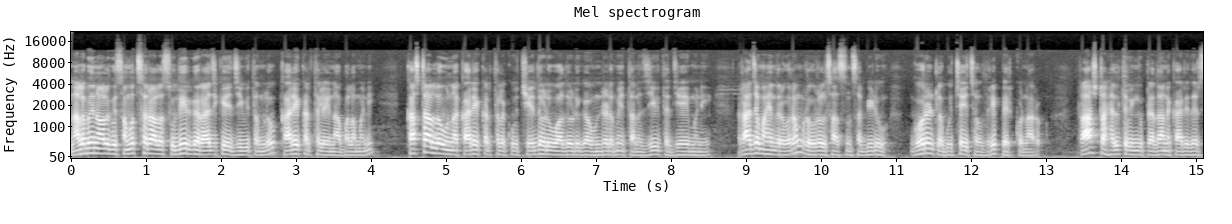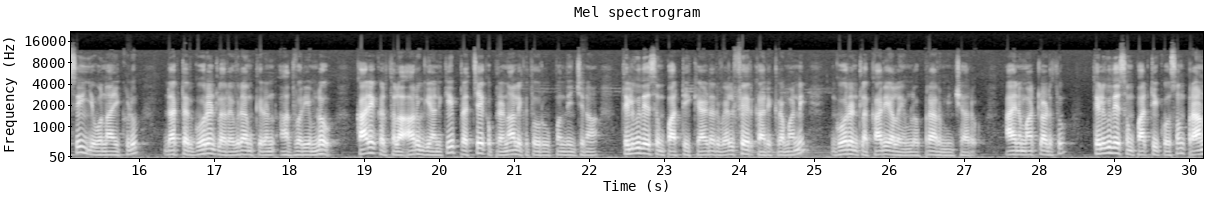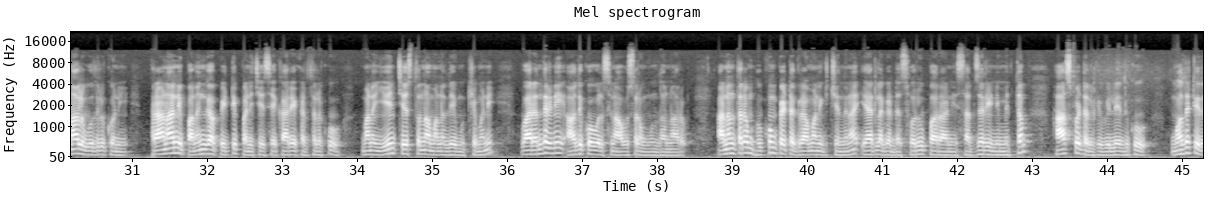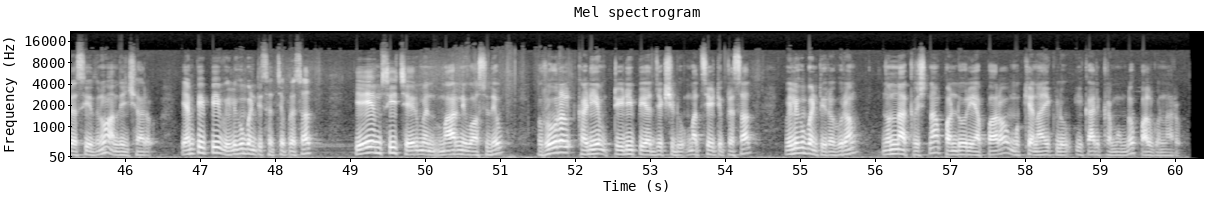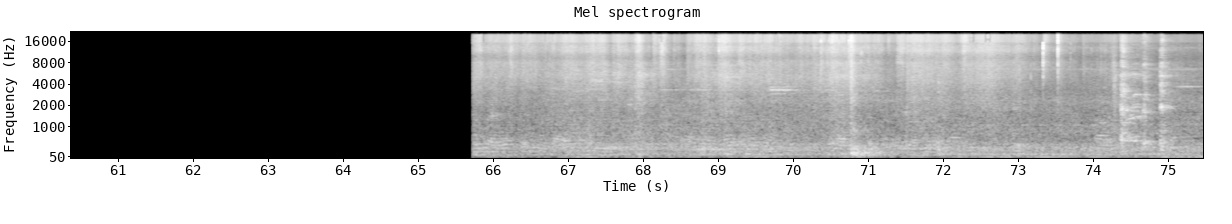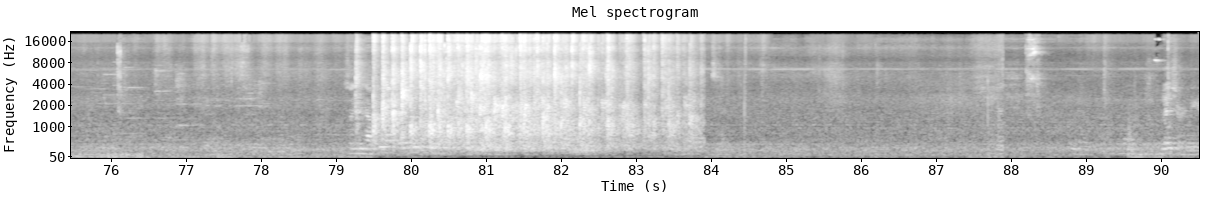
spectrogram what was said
నలభై నాలుగు సంవత్సరాల సుదీర్ఘ రాజకీయ జీవితంలో కార్యకర్తలే నా బలమని కష్టాల్లో ఉన్న కార్యకర్తలకు చేదోడు వాదోడుగా ఉండడమే తన జీవిత ధ్యేయమని రాజమహేంద్రవరం రూరల్ శాసనసభ్యుడు గోరంట్ల బుచ్చయ్య చౌదరి పేర్కొన్నారు. రాష్ట్ర హెల్త్ వింగ్ ప్రధాన కార్యదర్శి యువ నాయకుడు డాక్టర్ గోరెంట్ల రవిరామ్ కిరణ్ ఆధ్వర్యంలో కార్యకర్తల ఆరోగ్యానికి ప్రత్యేక ప్రణాళికతో రూపొందించిన తెలుగుదేశం పార్టీ క్యాడర్ వెల్ఫేర్ కార్యక్రమాన్ని గోరెంట్ల కార్యాలయంలో ప్రారంభించారు. ఆయన మాట్లాడుతూ తెలుగుదేశం పార్టీ కోసం ప్రాణాలు వదులుకొని ప్రాణాన్ని పనంగా పెట్టి పనిచేసే కార్యకర్తలకు మనం ఏం చేస్తున్నామన్నదే ముఖ్యమని వారందరినీ ఆదుకోవాల్సిన అవసరం ఉందన్నారు. అనంతరం హుకుంపేట గ్రామానికి చెందిన యార్లగడ్డ స్వరూపారాణి సర్జరీ నిమిత్తం హాస్పిటల్కి వెళ్ళేందుకు మొదటి రసీదును అందించారు. MPP Velugubanti Satyaprasad AMC chairman Marni Vasudev rural Kadiyam TDP అధ్యక్షుడు మత్సేటి ప్రసాద్ వెలుగుబంటి రఘురాం నున్న కృష్ణ పండూరి అప్పారావు ముఖ్య నాయకులు ఈ కార్యక్రమంలో పాల్గొన్నారు. సో ఇది లేదు చూడండి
